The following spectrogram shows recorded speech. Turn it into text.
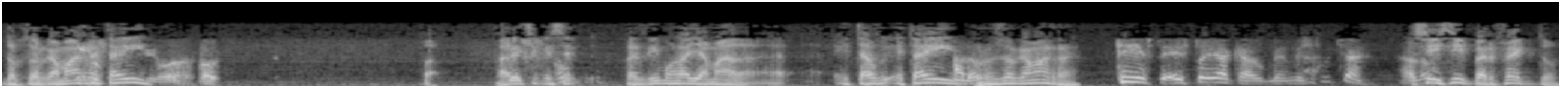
Doctor Gamarra, ¿está ahí? parece que se, perdimos la llamada. ¿Está, está ahí, profesor Gamarra? Sí, estoy acá. ¿Me, escucha? Sí, sí, perfecto.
